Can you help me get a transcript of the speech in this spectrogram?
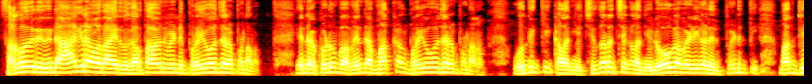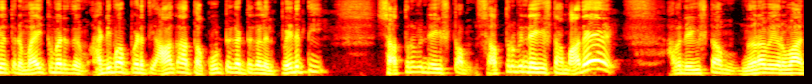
സഹോദരി നിന്റെ ആഗ്രഹം അതായിരുന്നു. കർത്താവിന് വേണ്ടി പ്രയോജനപ്പെടണം. എന്റെ കുടുംബം എന്റെ മക്കൾ പ്രയോജനപ്പെടണം. ഒതുക്കി കളഞ്ഞു ചിതറിച്ച് കളഞ്ഞു ലോക വഴികളിൽ പെടുത്തി മദ്യത്തിനും മയക്കുമരുന്നിനും അടിമപ്പെടുത്തി ആകാത്ത കൂട്ടുകെട്ടുകളിൽ പെടുത്തി. ശത്രുവിന്റെ ഇഷ്ടം ശത്രുവിന്റെ ഇഷ്ടം അതെ. അവന്റെ ഇഷ്ടം നിറവേറുവാൻ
